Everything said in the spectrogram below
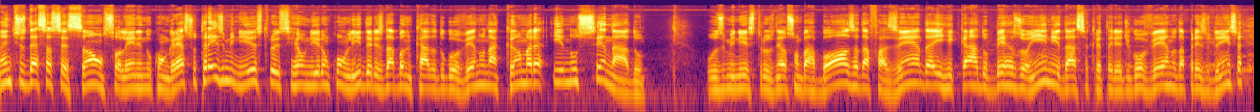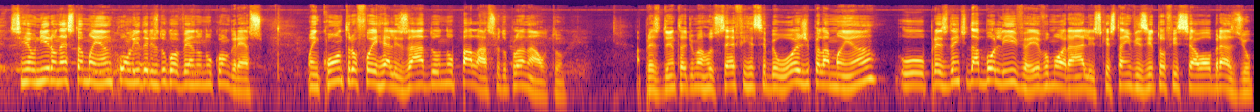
Antes dessa sessão solene no Congresso, três ministros se reuniram com líderes da bancada do governo na Câmara e no Senado. Os ministros Nelson Barbosa, da Fazenda, e Ricardo Berzoini, da Secretaria de Governo da Presidência, se reuniram nesta manhã com líderes do governo no Congresso. O encontro foi realizado no Palácio do Planalto. A presidenta Dilma Rousseff recebeu hoje pela manhã o presidente da Bolívia, Evo Morales, que está em visita oficial ao Brasil.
